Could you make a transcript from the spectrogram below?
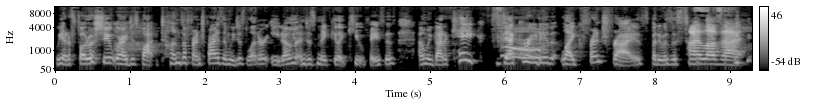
We had a photo shoot where I just bought tons of French fries and we just let her eat them and just make like cute faces. And we got a cake decorated like French fries, but it was a sweet I love that. cake.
